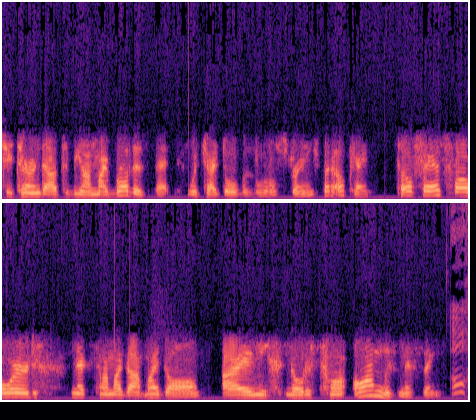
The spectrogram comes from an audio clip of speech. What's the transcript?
She turned out to be on my brother's bed, which I thought was a little strange, but okay. So fast forward, next time I got my doll, I noticed her arm was missing. Oh.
